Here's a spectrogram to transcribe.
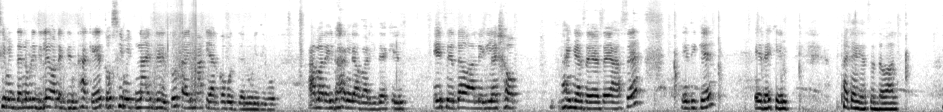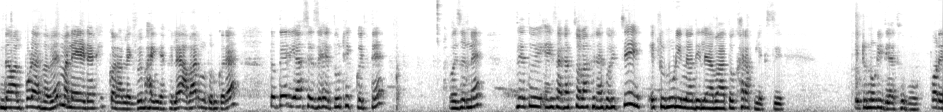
সিমেন্ট দিয়ে নুড়ি দিলে অনেক দিন থাকে, তো সিমেন্ট নাই যেহেতু, তাই মাটি আর গোবর দিয়ে নুড়ি দিব। আমার এই ভাঙ্গা বাড়ি দেখেন, এই যে দেওয়াল এগুলো সব ভাঙ্গা যায় আছে, এদিকে, এ দেখেন ফাটে গেছে দেওয়াল। দেওয়াল পড়ে যাবে মানে এটা ঠিক করা লাগবে, ভাঙ্গা ফেলে আবার নতুন করে। তো দেরি আছে যেহেতু ঠিক করতে। ওই জন্যে যেহেতু এই জায়গা চলাফেরা করছি, একটু নুড়ি না দিলে আবার তো খারাপ লাগছে। একটু নুড়ি দেওয়া থুবো পরে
